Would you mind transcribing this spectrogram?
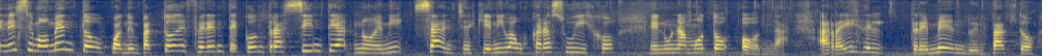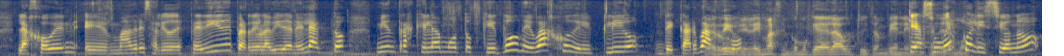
en ese momento cuando impactó de frente contra Cintia Noemí Sánchez, quien iba a buscar a su hijo en una moto Honda. A raíz del tremendo impacto. La joven eh, madre salió despedida y perdió la vida en el acto, mientras que la moto quedó debajo del Clio de Carbajo. Terrible la imagen, cómo queda el auto y también la Que a su vez colisionó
